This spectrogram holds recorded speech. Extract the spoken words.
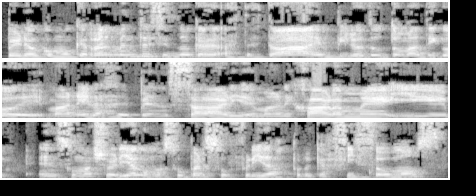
pero como que realmente siento que hasta estaba en piloto automático de maneras de pensar y de manejarme y en su mayoría como súper sufridas porque así somos.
